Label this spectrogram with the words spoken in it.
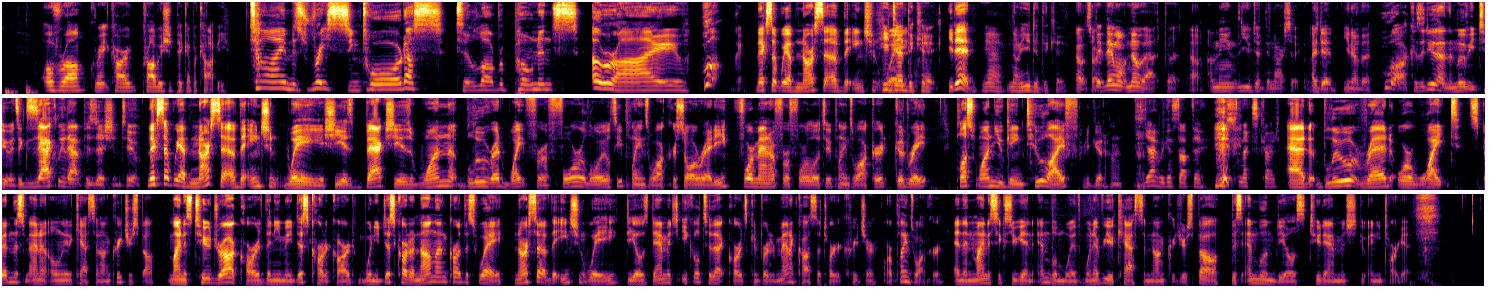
Overall, great card. Probably should pick up a copy. Time is racing toward us till our opponents arrive. Okay. Next up, we have Narset of the Ancient Way. He Way. did the kick. He did. Yeah, no, you did the kick. Oh, sorry. they won't know that, but Oh. I mean, you did the Narset. I did. You know the because they do that in the movie too. It's exactly that position too. Next up, we have Narset of the Ancient Way. She is back. She is one blue, red, white for a four loyalty planeswalker. So already four mana for a four loyalty planeswalker. Good rate. Plus one, you gain two life. Pretty good, huh? Yeah, we can stop there. Next, next card. Add blue, red, or white. Spend this mana only to cast a non-creature spell. Minus two, draw a card, then you may discard a card. When you discard a non-land card this way, Narset of the Ancient Way deals damage equal to that card's converted mana cost to target creature or planeswalker. And then minus six, you get an emblem with whenever you cast a non-creature spell, this emblem deals two damage to any target.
